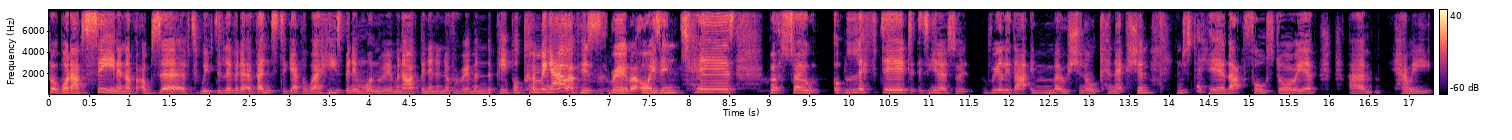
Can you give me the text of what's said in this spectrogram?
but what I've seen and I've observed, we've delivered at events together where he's been in one room and I've been in another room, and the people coming out of his room are always in tears but so uplifted you know so really that emotional connection and just to hear that full story of um, how he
